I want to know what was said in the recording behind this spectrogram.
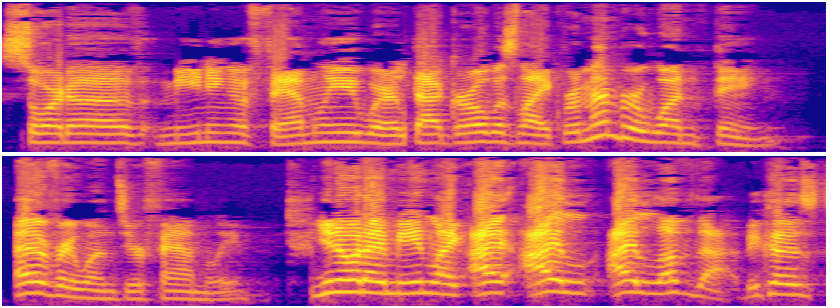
sort of meaning of family where that girl was like, "Remember one thing. Everyone's your family." You know what I mean? Like I I I love that because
